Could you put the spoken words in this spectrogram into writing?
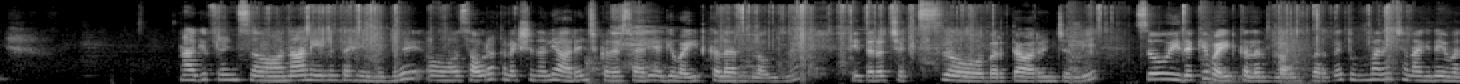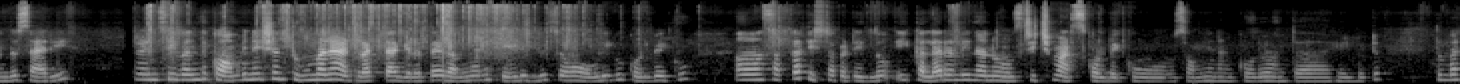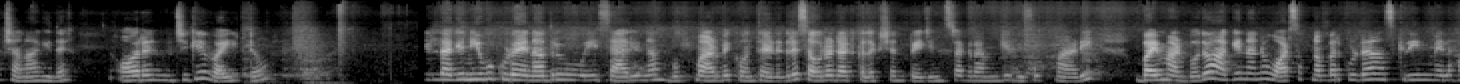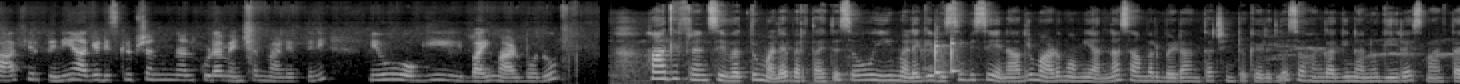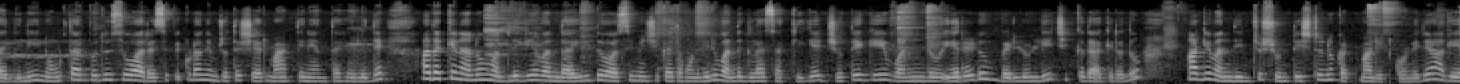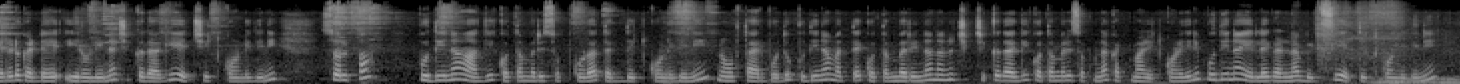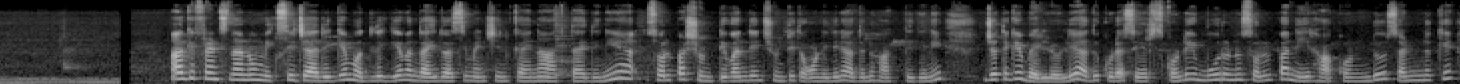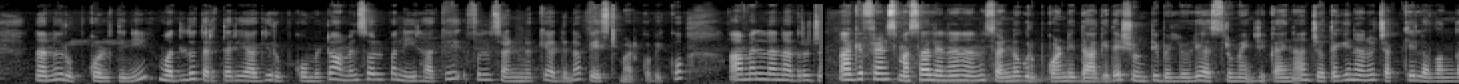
ಹಾಗೆ ಫ್ರೆಂಡ್ಸ್ ನಾನು ಏನಂತ ಹೇಳಿದರೆ ಸೌರ ಕಲೆಕ್ಷನಲ್ಲಿ ಆರೆಂಜ್ ಕಲರ್ ಸ್ಯಾರಿ ಹಾಗೆ ವೈಟ್ ಕಲರ್ ಬ್ಲೌಸು ಈ ಥರ ಚೆಕ್ಸ್ ಬರುತ್ತೆ ಆರೆಂಜಲ್ಲಿ ಸೊ ಇದಕ್ಕೆ ವೈಟ್ ಕಲರ್ ಬ್ಲೌಸ್ ಬರುತ್ತೆ. ತುಂಬಾ ಚೆನ್ನಾಗಿದೆ ಈ ಒಂದು ಸ್ಯಾರಿ ಫ್ರೆಂಡ್ಸ್ ಈ ಒಂದು ಕಾಂಬಿನೇಷನ್ ತುಂಬಾ ಅಟ್ರಾಕ್ಟ್ ಆಗಿರುತ್ತೆ. ರಮ್ಯಾನು ಕೇಳಿದ್ಲು ಸೊ ಅವಳಿಗೂ ಕೊಡಬೇಕು. ಸಖತ್ ಇಷ್ಟಪಟ್ಟಿದ್ಲು. ಈ ಕಲರಲ್ಲಿ ನಾನು ಸ್ಟಿಚ್ ಮಾಡಿಸ್ಕೊಳ್ಬೇಕು, ಸೌಮ್ಯ ನಂಗೆ ಕೊಡು ಅಂತ ಹೇಳಿಬಿಟ್ಟು. ತುಂಬ ಚೆನ್ನಾಗಿದೆ. ಆರೆಂಜ್ಗೆ ವೈಟು ಇಲ್ದಾಗೆ ನೀವು ಕೂಡ ಏನಾದರೂ ಈ ಸ್ಯಾರಿನ ಬುಕ್ ಮಾಡಬೇಕು ಅಂತ ಹೇಳಿದ್ರೆ ಸೌರ ಡಾಟ್ ಕಲೆಕ್ಷನ್ ಪೇಜ್ ಇನ್ಸ್ಟಾಗ್ರಾಮ್ಗೆ ವಿಸಿಟ್ ಮಾಡಿ ಬೈ ಮಾಡ್ಬೋದು. ಹಾಗೆ ನಾನು ವಾಟ್ಸಪ್ ನಂಬರ್ ಕೂಡ ಸ್ಕ್ರೀನ್ ಮೇಲೆ ಹಾಕಿರ್ತೀನಿ. ಹಾಗೆ ಡಿಸ್ಕ್ರಿಪ್ಷನ್ನಲ್ಲಿ ಕೂಡ ಮೆನ್ಷನ್ ಮಾಡಿರ್ತೀನಿ. ನೀವು ಹೋಗಿ ಬೈ ಮಾಡ್ಬೋದು. ಹಾಗೆ ಫ್ರೆಂಡ್ಸ್ ಇವತ್ತು ಮಳೆ ಬರ್ತಾಯಿತ್ತು ಸೊ ಈ ಮಳೆಗೆ ಬಿಸಿ ಬಿಸಿ ಏನಾದರೂ ಮಾಡು ಮಮ್ಮಿ. ಅನ್ನ, ಸಾಂಬಾರು ಬೇಡ ಅಂತ ಚಿಂಟು ಕೇಳಿದ್ಲು. ಸೊ ಹಾಗಾಗಿ ನಾನು ಗೀ ರೈಸ್ ಮಾಡ್ತಾ ಇದ್ದೀನಿ. ನೋಡ್ತಾ ಇರ್ಬೋದು. ಸೊ ಆ ರೆಸಿಪಿ ಕೂಡ ನಿಮ್ಮ ಜೊತೆ ಶೇರ್ ಮಾಡ್ತೀನಿ ಅಂತ ಹೇಳಿದ್ದೆ. ಅದಕ್ಕೆ ನಾನು ಮೊದಲಿಗೆ ಒಂದು ಐದು ಹಸಿಮೆಣ್ಸಿಕಾಯಿ ತೊಗೊಂಡಿದ್ದೀನಿ. ಒಂದು ಗ್ಲಾಸ್ ಅಕ್ಕಿಗೆ. ಜೊತೆಗೆ ಒಂದು ಎರಡು ಬೆಳ್ಳುಳ್ಳಿ ಚಿಕ್ಕದಾಗಿರೋದು. ಹಾಗೆ ಒಂದು ಇಂಚು ಶುಂಠಿ ಇಷ್ಟನ್ನು ಕಟ್ ಮಾಡಿ ಇಟ್ಕೊಂಡಿದ್ದೆ. ಹಾಗೆ ಎರಡು ಗಡ್ಡೆ ಈರುಳ್ಳಿನ ಚಿಕ್ಕದಾಗಿ ಹೆಚ್ಚಿಟ್ಕೊಂಡಿದ್ದೀನಿ. ಸ್ವಲ್ಪ ಪುದೀನ ಆಗಿ ಕೊತ್ತಂಬರಿ ಸೊಪ್ಪು ಕೂಡ ತೆಗೆದಿಟ್ಕೊಂಡಿದ್ದೀನಿ. ನೋಡ್ತಾ ಇರ್ಬೋದು. ಪುದೀನ ಮತ್ತು ಕೊತ್ತಂಬರಿನ ನಾನು ಚಿಕ್ಕ ಚಿಕ್ಕದಾಗಿ ಕೊತ್ತಂಬರಿ ಸೊಪ್ಪನ್ನ ಕಟ್ ಮಾಡಿ ಇಟ್ಕೊಂಡಿದ್ದೀನಿ. ಪುದೀನ ಎಲೆಗಳನ್ನ ಬಿಡಿಸಿ ಎತ್ತಿಟ್ಕೊಂಡಿದ್ದೀನಿ. ಹಾಗೆ ಫ್ರೆಂಡ್ಸ್ ನಾನು ಮಿಕ್ಸಿ ಜಾರಿಗೆ ಮೊದಲಿಗೆ ಒಂದು ಐದು ಹಸಿಮೆಣ್ಸಿನ್ಕಾಯಿನ ಹಾಕ್ತಾಯಿದ್ದೀನಿ ಸ್ವಲ್ಪ ಶುಂಠಿ, ಒಂದಿನ ಶುಂಠಿ ತೊಗೊಂಡಿದ್ದೀನಿ, ಅದನ್ನು ಹಾಕ್ತಿದ್ದೀನಿ. ಜೊತೆಗೆ ಬೆಳ್ಳುಳ್ಳಿ, ಅದು ಕೂಡ ಸೇರಿಸ್ಕೊಂಡು ಈ ಮೂರನ್ನು ಸ್ವಲ್ಪ ನೀರು ಹಾಕ್ಕೊಂಡು ಸಣ್ಣಕ್ಕೆ ನಾನು ರುಬ್ಕೊಳ್ತೀನಿ. ಮೊದಲು ತರ್ತರಿಯಾಗಿ ರುಬ್ಕೊಂಡ್ಬಿಟ್ಟು ಆಮೇಲೆ ಸ್ವಲ್ಪ ನೀರು ಹಾಕಿ ಫುಲ್ ಸಣ್ಣಕ್ಕೆ ಅದನ್ನು ಪೇಸ್ಟ್ ಮಾಡ್ಕೋಬೇಕು. ಆಮೇಲೆ ನಾನು ಅದ್ರ ಜೊ, ಹಾಗೆ ಫ್ರೆಂಡ್ಸ್ ಮಸಾಲೆನ ನಾನು ಸಣ್ಣಗೆ ರುಬ್ಕೊಂಡಿದ್ದಾಗಿದೆ. ಶುಂಠಿ, ಬೆಳ್ಳುಳ್ಳಿ, ಹಸಿರು, ಮೆಣಸಿನ್ಕಾಯಿನ. ಜೊತೆಗೆ ನಾನು ಚಕ್ಕೆ, ಲವಂಗ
